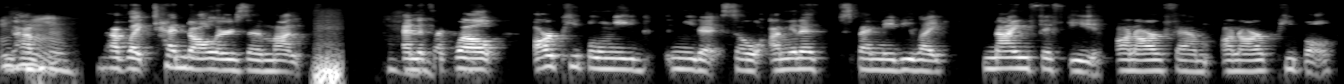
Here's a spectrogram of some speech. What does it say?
You mm-hmm. have you have like ten dollars a month, mm-hmm. and it's like, well, our people need need it, so I'm gonna spend maybe like nine fifty on our fam on our people,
